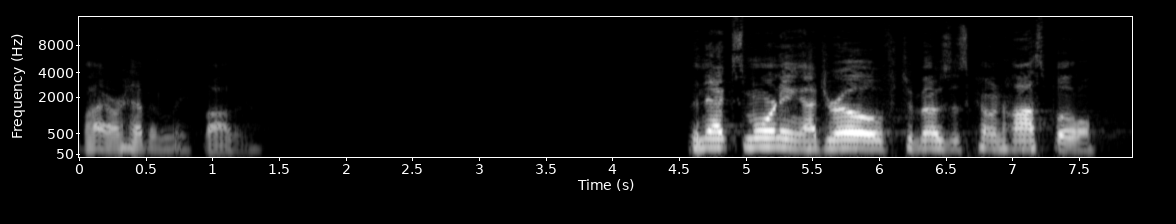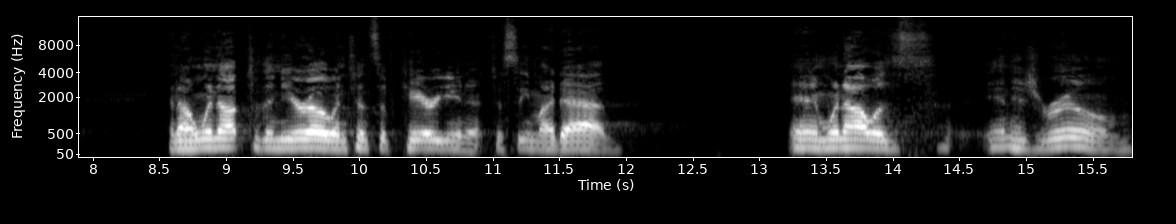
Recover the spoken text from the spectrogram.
by our Heavenly Father. The next morning, I drove to Moses Cone Hospital and I went up to the neuro intensive care unit to see my dad. And when I was in his room,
